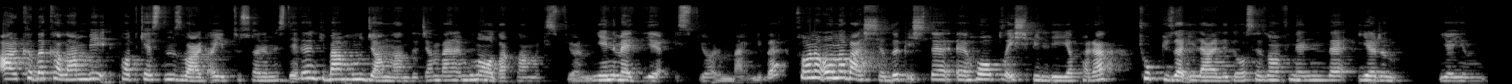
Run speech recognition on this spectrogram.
arkada kalan bir podcast'imiz vardı ayıptır söylemesi diye. Dedim ki ben bunu canlandıracağım. Ben buna odaklanmak istiyorum. Yeni medya istiyorum ben gibi. Sonra ona başladık. İşte e, Hope'la işbirliği yaparak çok güzel ilerledi. O sezon finalinde yarın yayın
